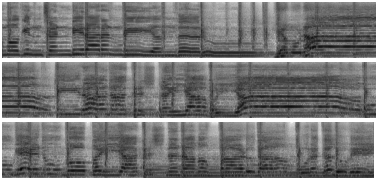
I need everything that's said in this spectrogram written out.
మోగించండి రండి అందరూ. యమునా తీరాన కృష్ణయ్య వయ్యా ఊగేను గోపయ్య కృష్ణ నామం పాడుదాం పురకలు వేయ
